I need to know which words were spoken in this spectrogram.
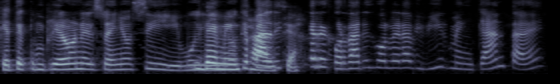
Que te cumplieron el sueño, sí, muy lindo. De mi infancia. Que recordar es volver a vivir, me encanta, ¿eh?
